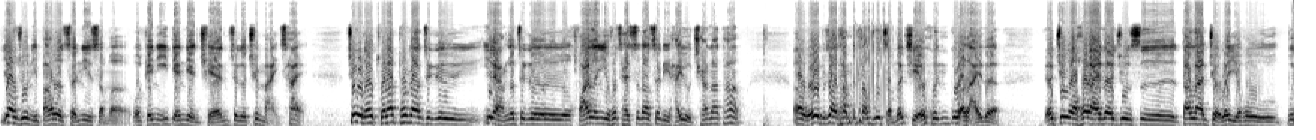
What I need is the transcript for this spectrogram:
要就你把我整理什么，我给你一点点钱，这个去买菜。结果呢，突然碰到这个一两个这个华人以后，才知道这里还有 Chinatown 啊，我也不知道他们当初怎么结婚过来的。呃，结果后来呢，就是当然久了以后不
